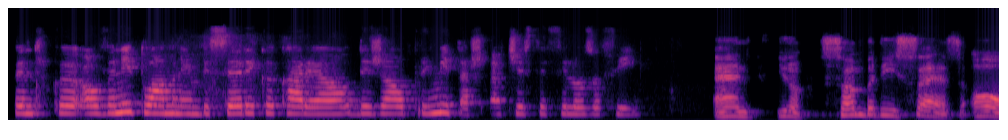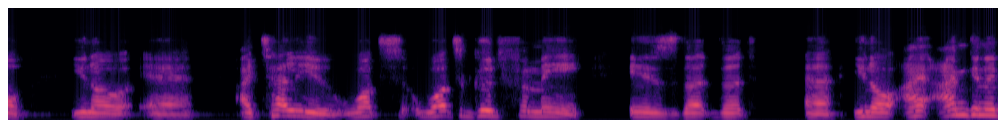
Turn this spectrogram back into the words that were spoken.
Pentru că au venit oameni în biserică care au deja au primit aș- aceste filozofii. And you know, somebody says, "Oh, you know, uh, I tell you, what's what's good for me is that that uh, you know I, I'm going to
